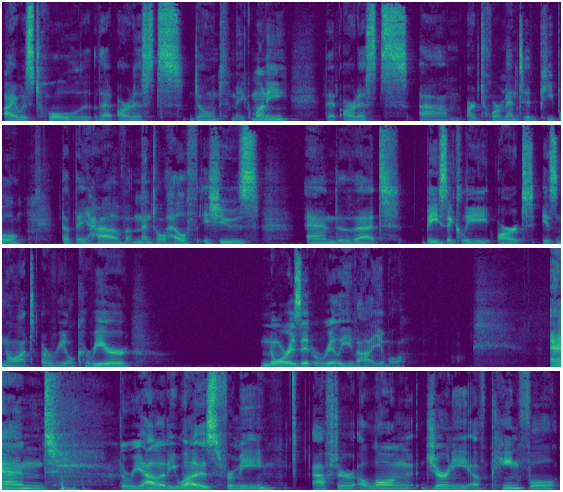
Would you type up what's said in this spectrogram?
I was told that artists don't make money, that artists um, are tormented people, that they have mental health issues, and that basically art is not a real career, nor is it really valuable. And the reality was for me, after a long journey of painful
